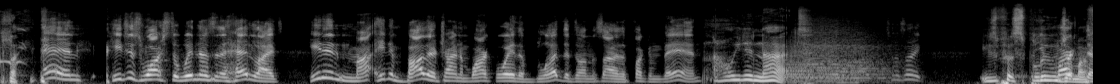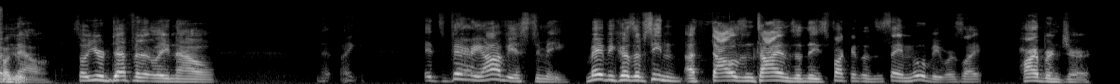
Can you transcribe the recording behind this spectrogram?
like, and he just washed the windows and the headlights. He didn't. mo- He didn't bother trying to mark away the blood that's on the side of the fucking van. no, he did not. So I was like, You just put splooge on my them fucking. now. So you're definitely now. Like, it's very obvious to me. Maybe because I've seen a thousand times of these fucking of the same movie where it's like Harbinger,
